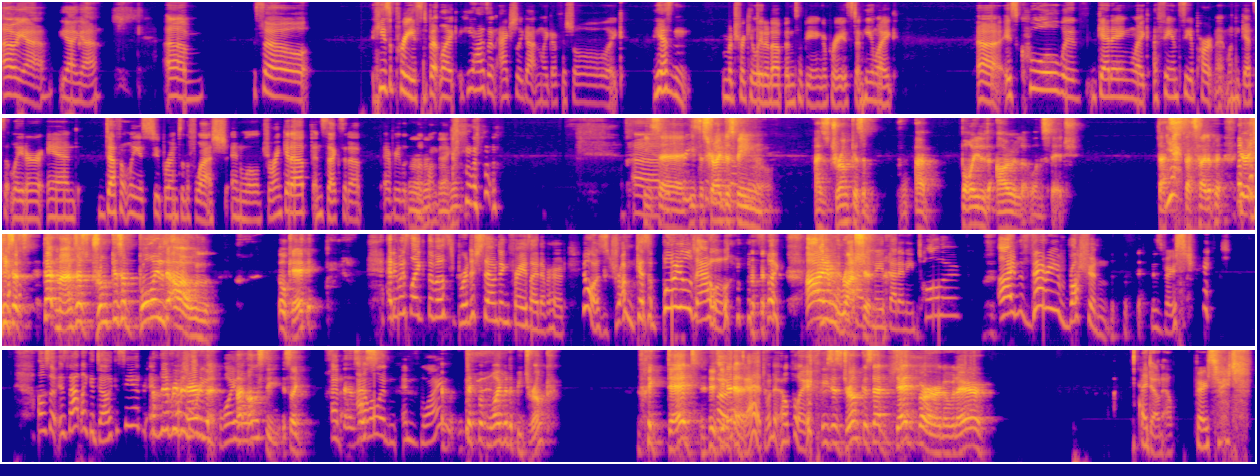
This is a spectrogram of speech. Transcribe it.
Oh yeah, yeah, yeah. Um, so he's a priest, but like he hasn't actually gotten like official like he hasn't matriculated up into being a priest and he like uh is cool with getting like a fancy apartment when he gets it later and definitely is super into the flesh and will drink it up and sex it up every mm-hmm, long day. Mm-hmm. uh, he's uh, he's described as being as drunk as a a boiled owl at one stage. That's yeah. that's how to put. He says that man's as drunk as a boiled owl. Okay. And it was like the most British sounding phrase I'd ever heard. You're as drunk as a boiled owl. like I'm Russian. Made that any taller? I'm very Russian. It was very strange. Also, is that like a delicacy? In, I've never even heard of it. Boil I, honestly, it's like an owl and, and wine. But why would it be drunk? Like dead. Oh, yeah. dead, wouldn't it? Hopefully. He's as drunk as that dead bird over there. I don't know. Very strange.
